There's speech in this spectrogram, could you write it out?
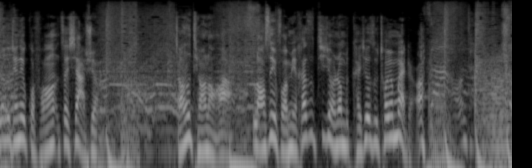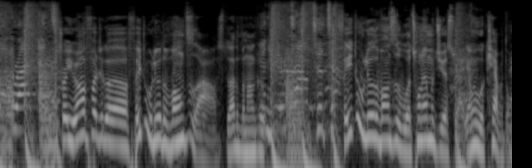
然后今天刮风在下雪，真是挺冷啊。冷是一方面，还是提醒人们开车时候稍微慢点啊。说有人发这个非主流的文字啊，酸的不能够。非主流的文字我从来没觉得酸，因为我看不懂。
